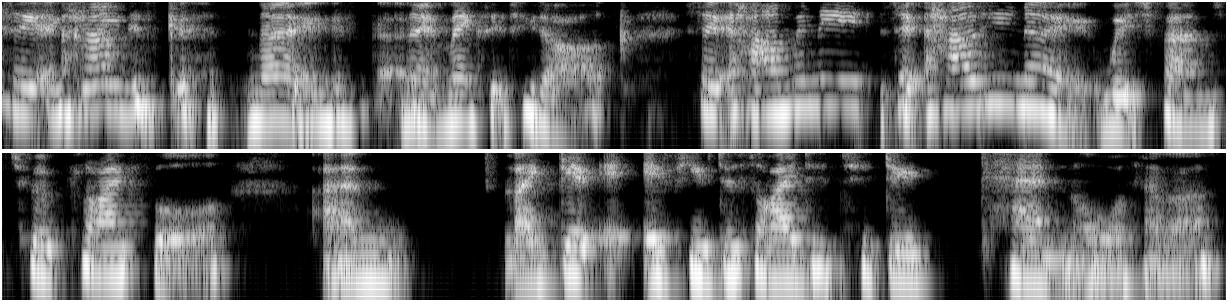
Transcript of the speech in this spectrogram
So and how, green is good. No, no, it makes it too dark. So how many? So how do you know which firms to apply for? Um, like if you've decided to do ten or whatever.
